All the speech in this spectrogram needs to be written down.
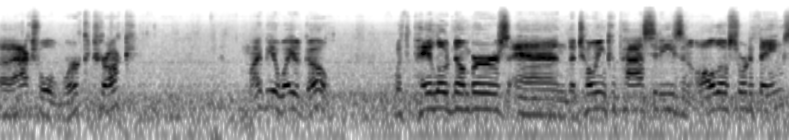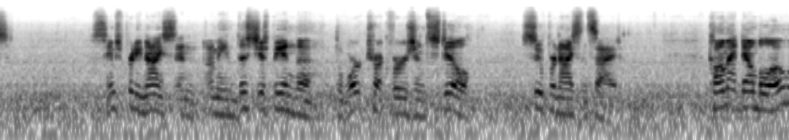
an actual work truck might be a way to go. With the payload numbers and the towing capacities and all those sort of things seems pretty nice. And i mean this just being the the work truck version still super nice inside. Comment down below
